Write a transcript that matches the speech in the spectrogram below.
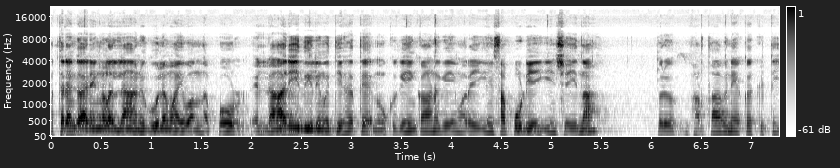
അത്തരം കാര്യങ്ങളെല്ലാം അനുകൂലമായി വന്നപ്പോൾ എല്ലാ രീതിയിലും ഇദ്ദേഹത്തെ നോക്കുകയും കാണുകയും അറിയുകയും സപ്പോർട്ട് ചെയ്യുകയും ചെയ്യുന്ന ഒരു ഭർത്താവിനെയൊക്കെ കിട്ടി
